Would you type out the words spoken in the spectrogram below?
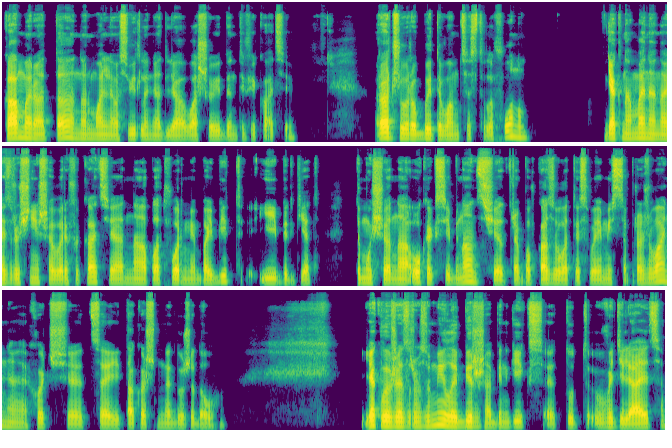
камера та нормальне освітлення для вашої ідентифікації. Раджу робити вам це з телефоном. Як на мене, найзручніша верифікація на платформі Bybit і BitGet, тому що на OKEX і Binance ще треба вказувати своє місце проживання, хоч е, це і також не дуже довго. Як ви вже зрозуміли, біржа BingX е, тут виділяється,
